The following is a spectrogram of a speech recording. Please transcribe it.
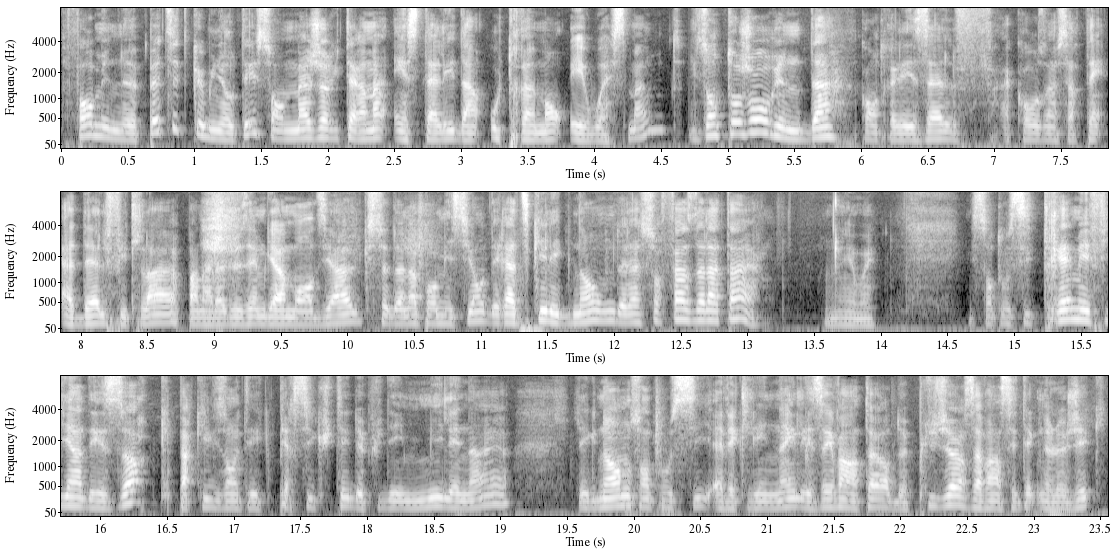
forment une petite communauté, sont majoritairement installés dans Outremont et Westmount. Ils ont toujours une dent contre les elfes à cause d'un certain Adolf Hitler pendant la Deuxième Guerre mondiale qui se donna pour mission d'éradiquer les gnomes de la surface de la Terre. Eh. Ils sont aussi très méfiants des orques par qui ils ont été persécutés depuis des millénaires. Les gnomes sont aussi, avec les nains, les inventeurs de plusieurs avancées technologiques.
